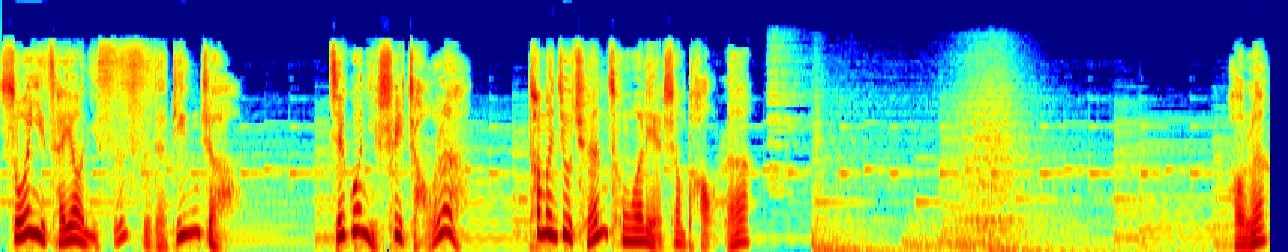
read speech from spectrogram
所以才要你死死的盯着。结果你睡着了。他们就全从我脸上跑了。好了，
